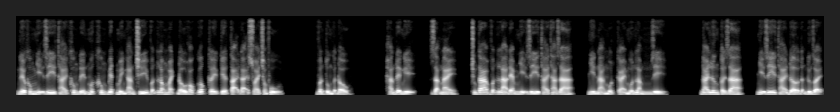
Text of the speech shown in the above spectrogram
nếu không nhị di thái không đến mức không biết mình an trí vẫn long mạch đầu góc gốc cây kia tại đại soái trong phủ. Vân tùng gật đầu. Hắn đề nghị, dạng này, chúng ta vẫn là đem nhị di thái thả ra nhìn nàng một cái muốn làm gì. Đai lưng cởi ra, nhị di thái đờ đẫn đứng dậy.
